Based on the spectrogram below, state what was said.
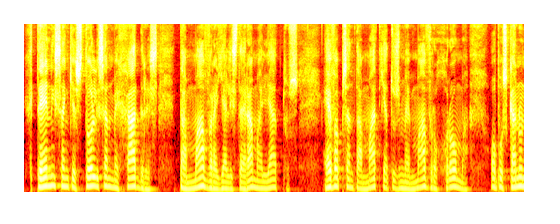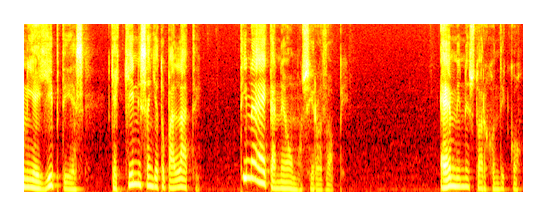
Χτένισαν και στόλισαν με χάντρες τα μαύρα γυαλιστερά μαλλιά τους. Έβαψαν τα μάτια τους με μαύρο χρώμα όπως κάνουν οι Αιγύπτιες και κίνησαν για το παλάτι. Τι να έκανε όμως η Ροδόπη; Έμεινε στο αρχοντικό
